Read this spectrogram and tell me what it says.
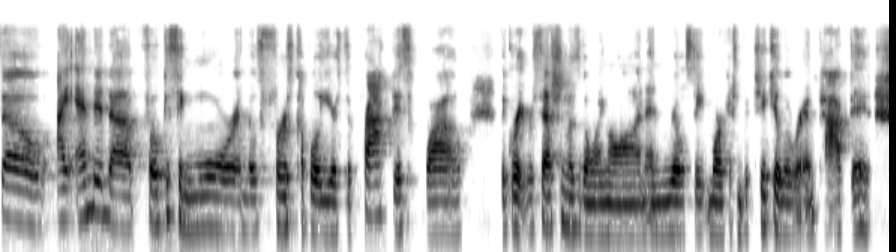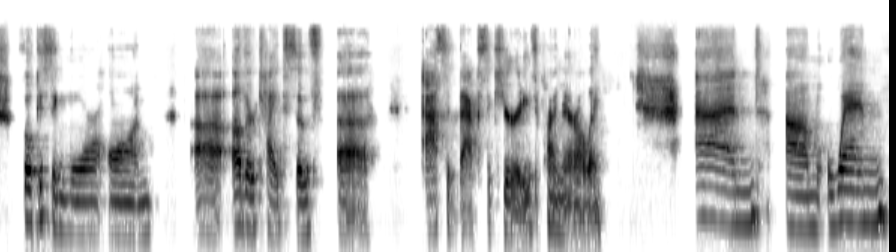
So I ended up focusing more in those first couple of years of practice while the Great Recession was going on and real estate markets in particular were impacted, focusing more on uh, other types of uh, asset backed securities primarily. And um, when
